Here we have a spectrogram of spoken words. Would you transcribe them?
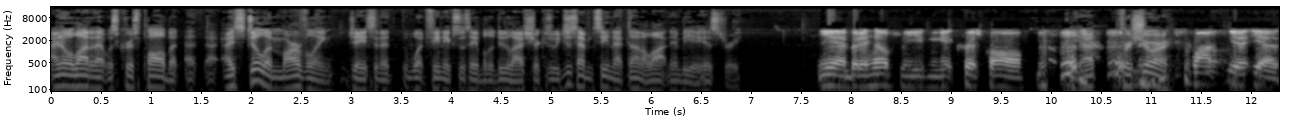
I know a lot of that was Chris Paul, but I, I still am marveling, Jason, at what Phoenix was able to do last year because we just haven't seen that done a lot in NBA history. Yeah, but it helps when you can get Chris Paul. yeah, for sure. yeah, yes,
